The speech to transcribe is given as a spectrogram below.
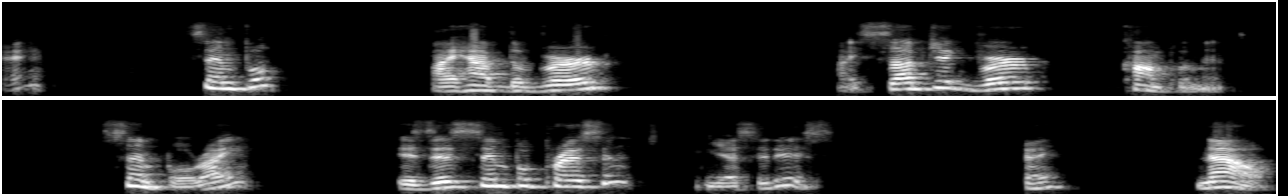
Okay? Simple. I have the verb, my subject, verb, complement. Simple, right? Is this simple present? Yes, it is. Okay. Now,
